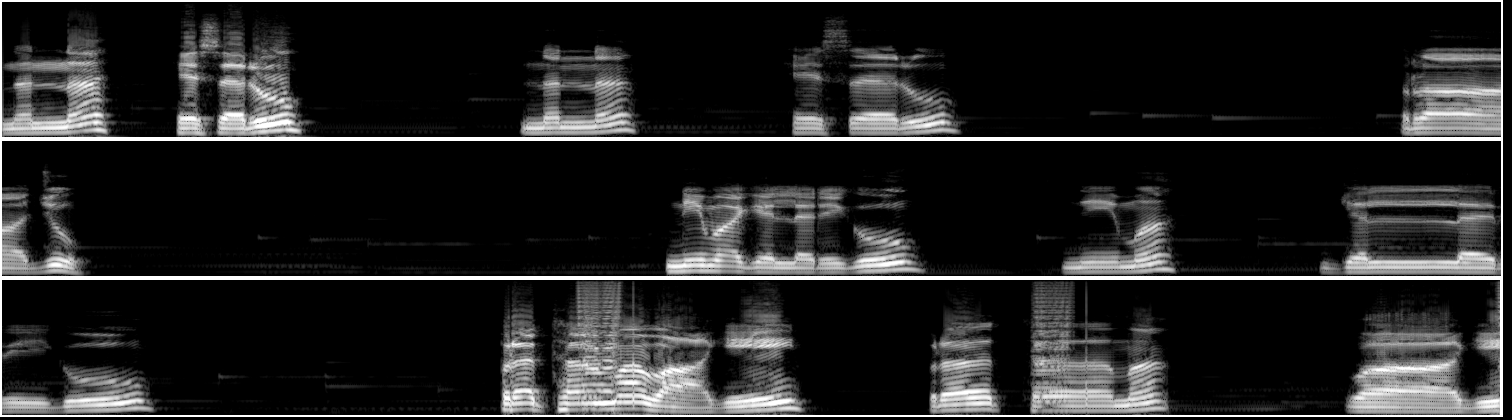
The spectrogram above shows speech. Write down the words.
ನನ್ನ ಹೆಸರು ನನ್ನ ಹೆಸರು ರಾಜು. ನಿಮಗೆಲ್ಲರಿಗೂ ನಿಮಗೆಲ್ಲರಿಗೂ ಪ್ರಥಮವಾಗಿ ಪ್ರಥಮವಾಗಿ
